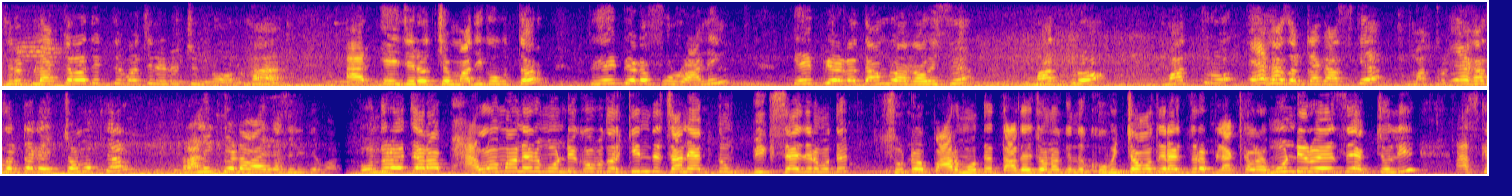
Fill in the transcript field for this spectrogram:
যেটা ব্ল্যাক কালার দেখতে পাচ্ছেন, এটা হচ্ছে নর হ্যাঁ? আর এই যেটা হচ্ছে মাদি কবুতর। তো এই পেয়ারটা ফুল রানিং এই পেয়ারটার দাম রাখা হয়েছে মাত্র মাত্র এক হাজার টাকা আজকে। মাত্র এক হাজার টাকায় চমৎকার নিতে পারে বন্ধুরা, যারা ভালো মানের মন্ডি কবুতর কিনতে চান একদম বিগ সাইজের মধ্যে, ছোটো পার মধ্যে, তাদের জন্য কিন্তু খুবই চমৎকার এক জোড়া ব্ল্যাক কালার মুন্ডি রয়েছে অ্যাকচুয়ালি আজকে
